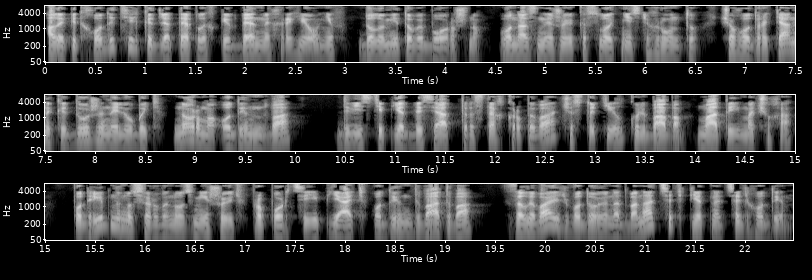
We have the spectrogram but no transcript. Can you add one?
але підходить тільки для теплих південних регіонів, доломітове борошно. Вона знижує кислотність ґрунту, чого дротяники дуже не любить. Норма 1-2. 250-300 кропива, чистотіл, кульбаба, мати й мачуха. Подрібнену сировину змішують в пропорції 5-1-2-2, заливають водою на 12-15 годин.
